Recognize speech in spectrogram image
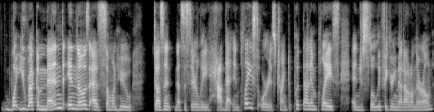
what you recommend in those as someone who doesn't necessarily have that in place or is trying to put that in place and just slowly figuring that out on their own?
